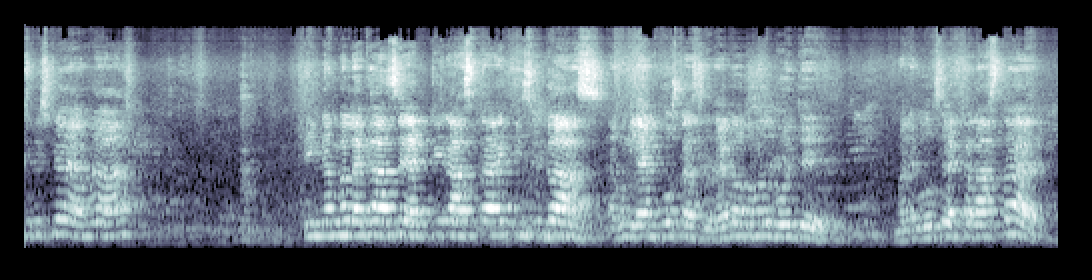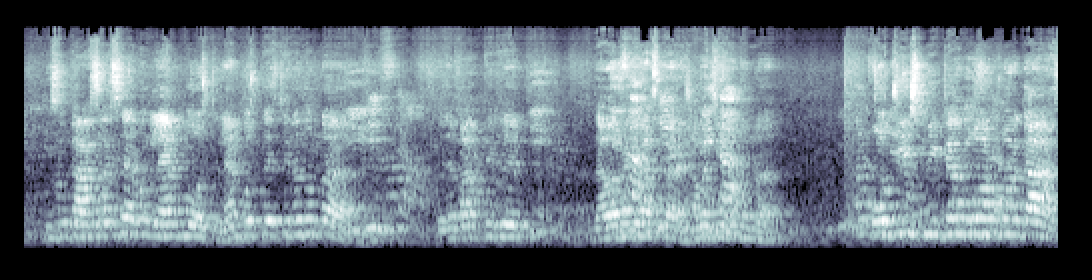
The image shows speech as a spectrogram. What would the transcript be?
পঁয়ত্রিশ পৃষ্ঠায় আমরা তিন নম্বর লেখা আছে, একটি রাস্তায় কিছু গাছ এবং ল্যাম্প পোস্ট আছে। দেখো তোমাদের বইতে। মানে বলছে একটা রাস্তায় কিছু গাছ আছে এবং ল্যাম্প পোস্ট ল্যাম্প পোস্ট চিনো তোমরা? ওই যে বাতি দেওয়া থাকে রাস্তায়। সবাই চিনো তোমরা? পঁচিশ মিটার পর পর গাছ।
